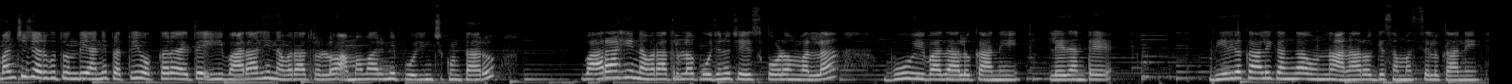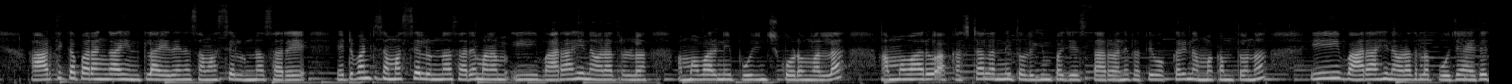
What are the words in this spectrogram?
మంచి జరుగుతుంది అని ప్రతి ఒక్కరు అయితే ఈ వారాహి నవరాత్రుల్లో అమ్మవారిని పూజించుకుంటారు. వారాహి నవరాత్రుల పూజను చేసుకోవడం వల్ల భూ వివాదాలు కానీ లేదంటే దీర్ఘకాలికంగా ఉన్న అనారోగ్య సమస్యలు కానీ ఆర్థిక పరంగా ఇంట్లో ఏదైనా సమస్యలు ఉన్నా సరే ఎటువంటి సమస్యలు ఉన్నా సరే మనం ఈ వారాహి నవరాత్రుల్లో అమ్మవారిని పూజించుకోవడం వల్ల అమ్మవారు ఆ కష్టాలన్నీ తొలగింపజేస్తారు అని ప్రతి ఒక్కరి నమ్మకంతోన ఈ వారాహి నవరాత్రుల పూజ అయితే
